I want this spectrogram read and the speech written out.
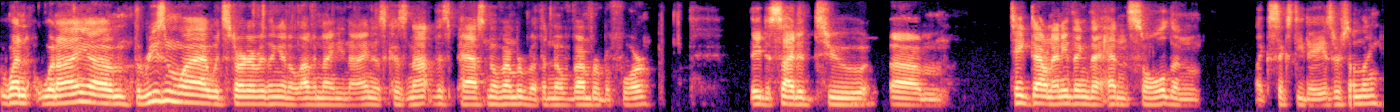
when when i um the reason why i would start everything at 11.99 is because not this past november but the november before they decided to um take down anything that hadn't sold in like 60 days or something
